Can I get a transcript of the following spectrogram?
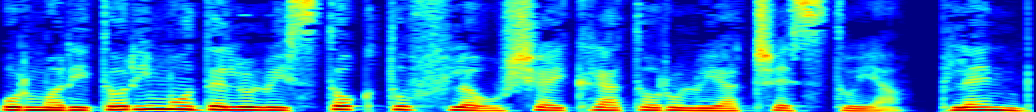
Urmăritorii modelului Stock to Flow și ai creatorului acestuia, Plan B,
